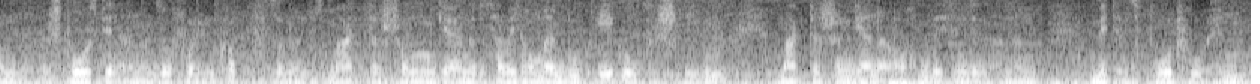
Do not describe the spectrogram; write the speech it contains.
und stoße den anderen so vor den Kopf, sondern ich mag das schon gerne, das habe ich auch in meinem Buch Ego beschrieben, mag das schon gerne auch ein bisschen den anderen mit ins Boot holen,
